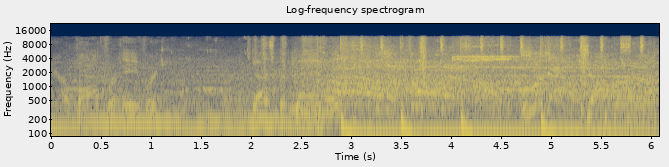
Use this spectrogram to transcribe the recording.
Air ball for Avery. Desmond Bane. Oh, Lob and a throwdown! Look out, Ja Morant.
